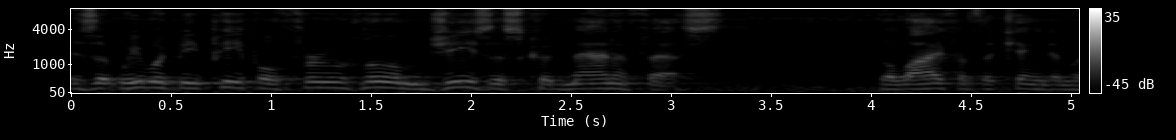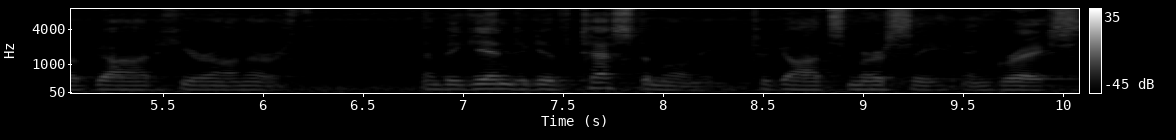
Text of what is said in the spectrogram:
is that we would be people through whom Jesus could manifest the life of the kingdom of God here on earth and begin to give testimony to God's mercy and grace.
